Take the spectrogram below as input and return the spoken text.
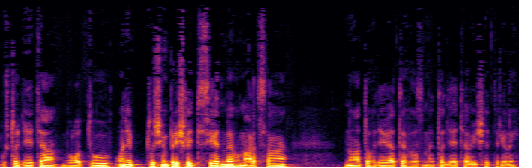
už to dieťa bolo tu. Oni, tuším, prišli 7. marca, no a toho 9. sme to dieťa vyšetrili.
